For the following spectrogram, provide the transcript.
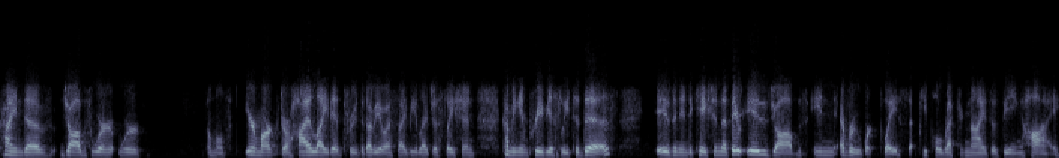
kind of jobs were, were almost earmarked or highlighted through the WSIB legislation coming in previously to this is an indication that there is jobs in every workplace that people recognize as being high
